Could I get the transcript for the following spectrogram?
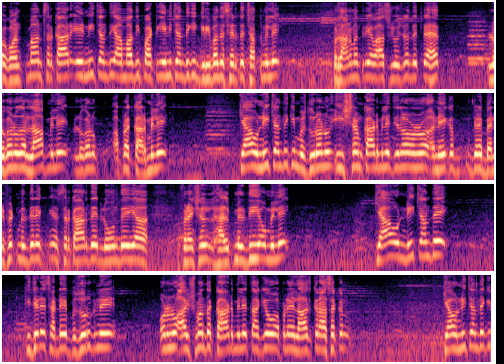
ਭਗਵੰਤ ਮਾਨ ਸਰਕਾਰ ਇਹ ਨਹੀਂ ਚਾਹੁੰਦੀ, ਆਮ ਆਦਮੀ ਪਾਰਟੀ ਇਹ ਨਹੀਂ ਚਾਹੁੰਦੀ ਕਿ ਗਰੀਬਾਂ ਦੇ ਸਿਰ ਤੇ ਛੱਤ ਮਿਲੇ। ਪ੍ਰਧਾਨ ਮੰਤਰੀ ਆਵਾਸ ਯੋਜਨਾ ਦੇ ਤਹਿਤ ਲੋਕਾਂ ਨੂੰ ਉਹਦਾ ਲਾਭ ਮਿਲੇ, ਲੋਕਾਂ ਨੂੰ ਆਪਣਾ ਘਰ ਮਿਲੇ। ਕਿਆ ਉਹ ਨਹੀਂ ਚਾਹੁੰਦੇ ਕਿ ਮਜ਼ਦੂਰਾਂ ਨੂੰ ਈ ਸ਼ਰਮ ਕਾਰਡ ਮਿਲੇ, ਜਿਹਦੇ ਨਾਲ ਉਹਨਾਂ ਨੂੰ ਅਨੇਕ ਜਿਹੜੇ ਬੈਨੀਫਿਟ ਮਿਲਦੇ ਨੇ ਸਰਕਾਰ ਦੇ ਲੋਨ ਦੇ ਜਾਂ ਫਾਈਨੈਂਸ਼ੀਅਲ ਹੈਲਪ ਮਿਲਦੀ ਹੈ, ਉਹ ਮਿਲੇ। ਕਿਆ ਉਹ ਨਹੀਂ ਚਾਹੁੰਦੇ ਕਿ ਜਿਹੜੇ ਸਾਡੇ ਬਜ਼ੁਰਗ ਨੇ, ਉਹਨਾਂ ਨੂੰ ਆਯੁਸ਼ਮਾਨ ਦਾ ਕਾਰਡ ਮਿਲੇ ਤਾਂ ਕਿ ਉਹ ਆਪਣੇ ਇਲਾਜ ਕਰਾ ਸਕਣ? ਕਿਆ ਉਹ ਨਹੀਂ ਚਾਹੁੰਦੇ ਕਿ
